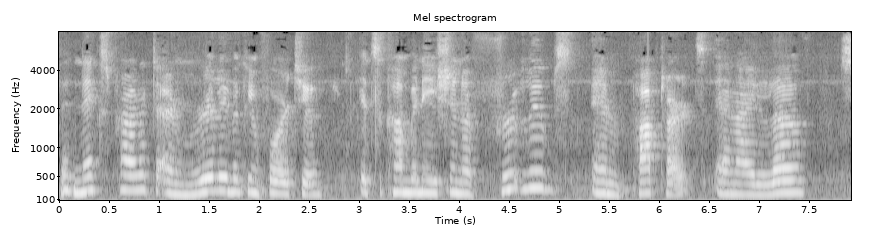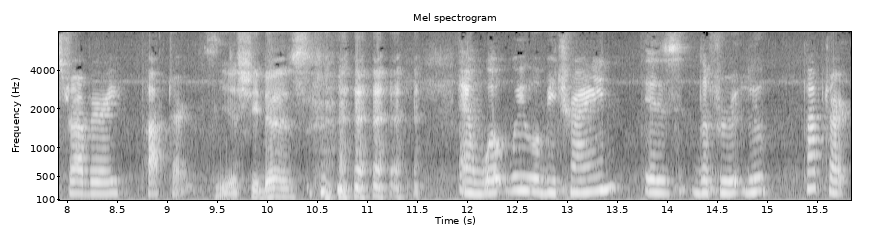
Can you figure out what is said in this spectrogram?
The next product I'm really looking forward to. It's a combination of Froot Loops and Pop Tarts, and I love strawberry Pop Tarts. Yes, she does. And what we will be trying is the Froot Loop Pop Tart.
